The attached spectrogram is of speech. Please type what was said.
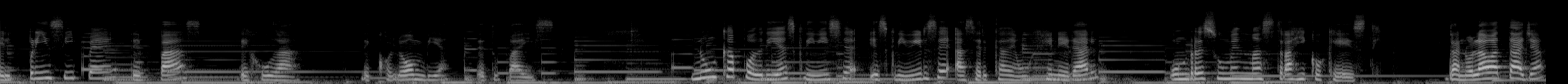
el príncipe de paz de Judá, de Colombia, de tu país. Nunca podría escribirse, acerca de un general un resumen más trágico que este. Ganó la batalla,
